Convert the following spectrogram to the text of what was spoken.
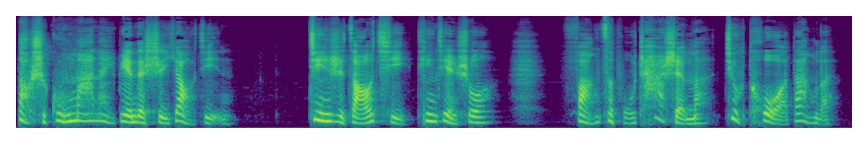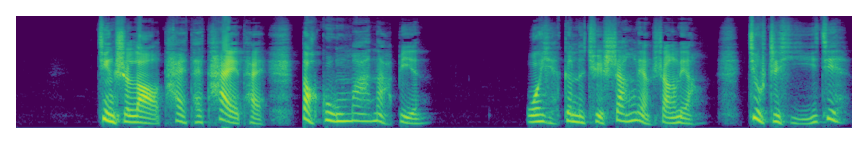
倒是姑妈那边的事要紧。今日早起听见说，房子不差什么，就妥当了。竟是老太太太太到姑妈那边，我也跟了去商量商量，就这一件。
